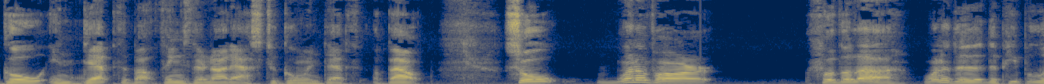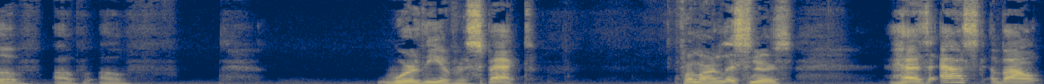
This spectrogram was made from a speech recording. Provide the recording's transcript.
go in depth about things they're not asked to go in depth about. So one of our fudala, one of the, the people of, of, of worthy of respect from our listeners has asked about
